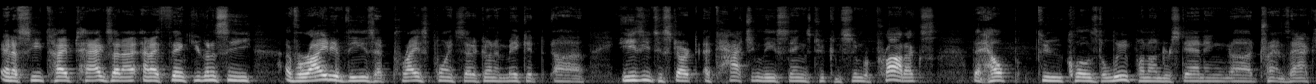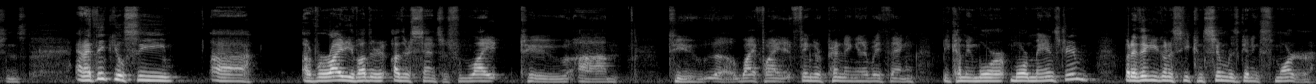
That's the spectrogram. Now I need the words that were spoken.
NFC type tags, and I and I think you're going to see a variety of these at price points that are going to make it uh, easy to start attaching these things to consumer products that help to close the loop on understanding uh, transactions. And I think you'll see uh, a variety of other other sensors, from light to um, to uh, Wi-Fi, fingerprinting, and everything, becoming more more mainstream. But I think you're going to see consumers getting smarter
